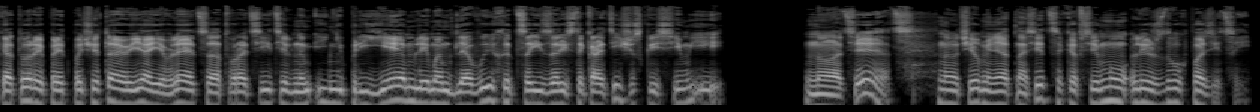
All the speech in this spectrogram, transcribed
который предпочитаю я, является отвратительным и неприемлемым для выходца из аристократической семьи, но отец научил меня относиться ко всему лишь с двух позиций.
